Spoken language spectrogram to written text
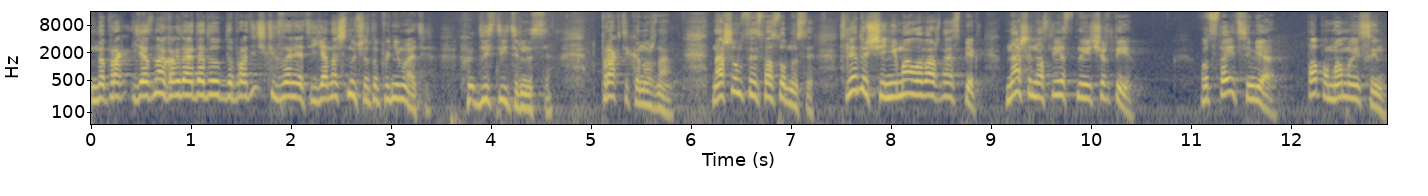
Я знаю, когда я дойду до практических занятий, я начну что-то понимать в действительности. Практика нужна. Наши умственные способности. Следующий немаловажный аспект. Наши наследственные черты. Вот стоит семья. Папа, мама и сын.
